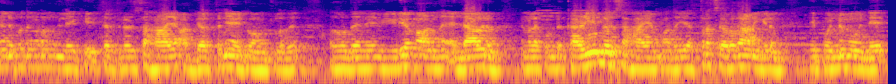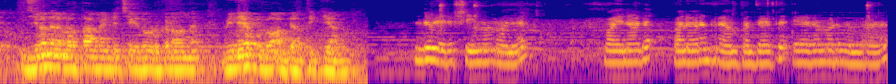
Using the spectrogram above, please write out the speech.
ഞാനിപ്പോൾ നിങ്ങളുടെ മുന്നിലേക്ക് ഇത്തരത്തിലൊരു സഹായ അഭ്യർത്ഥനയായിട്ട് വന്നിട്ടുള്ളത്. അതുകൊണ്ട് തന്നെ വീഡിയോ കാണുന്ന എല്ലാവരും നിങ്ങളെ കൊണ്ട് കഴിയുന്ന ഒരു സഹായം അത് എത്ര ചെറുതാണെങ്കിലും ഈ പൊന്നുമോന്റെ ജീവൻ നിലനിർത്താൻ വേണ്ടി ചെയ്തു കൊടുക്കണമെന്ന് വിനയപൂർവം അഭ്യർത്ഥിക്കുകയാണ്. എന്റെ പേര് ഷീമ മാനുവൽ വയനാട് പനോരം ഗ്രാമപഞ്ചായത്ത് ഏഴാം വാർഡ് മെമ്പറാണ്.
